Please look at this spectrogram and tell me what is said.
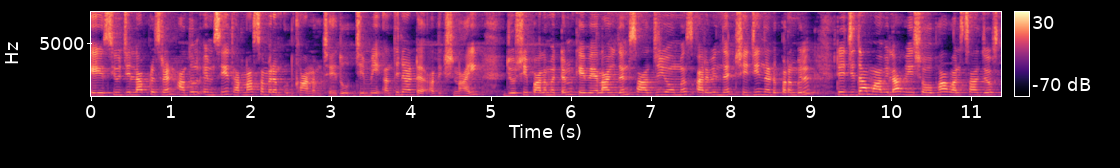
കെ ജില്ലാ പ്രസിഡന്റ് അതുൽ എം സി ധർണാ സമരം ഉദ്ഘാടനം ചെയ്തു. ജിമ്മി അന്തിനാട്ട് അധ്യക്ഷനായി ജോഷി പാലമറ്റം കെ വേലായുധൻ സാജി തോമസ് അരവിന്ദൻ ഷിജി നടുപ്പറമ്പിൽ രജിത മാവില വി ശോഭ വത്സ ജോസ്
